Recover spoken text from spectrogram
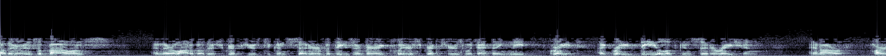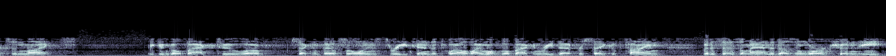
Now there is a balance, and there are a lot of other scriptures to consider, but these are very clear scriptures which I think need great a great deal of consideration in our hearts and minds. We can go back to uh, 2 Thessalonians 3, 10 to 12. I won't go back and read that for sake of time, but it says a man that doesn't work shouldn't eat.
